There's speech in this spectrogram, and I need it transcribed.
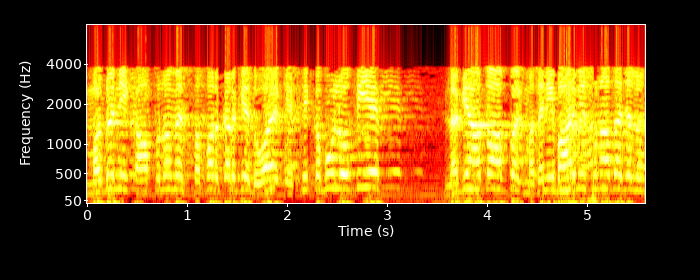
مدنی قافلوں میں سفر کر کے دعائیں کیسی قبول ہوتی ہے؟ لگے تو آپ کو ایک مدنی بار بھی سناتا چلو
